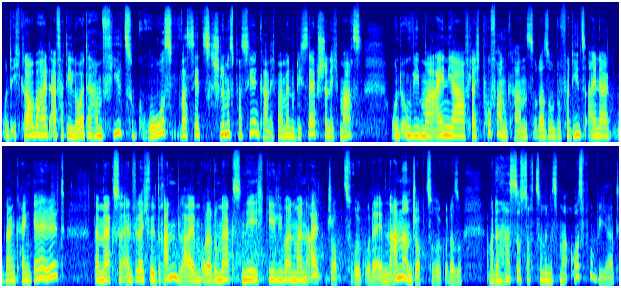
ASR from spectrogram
und ich glaube halt einfach, die Leute haben viel zu groß, was jetzt Schlimmes passieren kann. Ich meine, wenn du dich selbstständig machst und irgendwie mal ein Jahr vielleicht puffern kannst oder so und du verdienst ein Jahr lang kein Geld, dann merkst du entweder, ich will dranbleiben oder du merkst, nee, ich gehe lieber in meinen alten Job zurück oder in einen anderen Job zurück oder so. Aber dann hast du es doch zumindest mal ausprobiert.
